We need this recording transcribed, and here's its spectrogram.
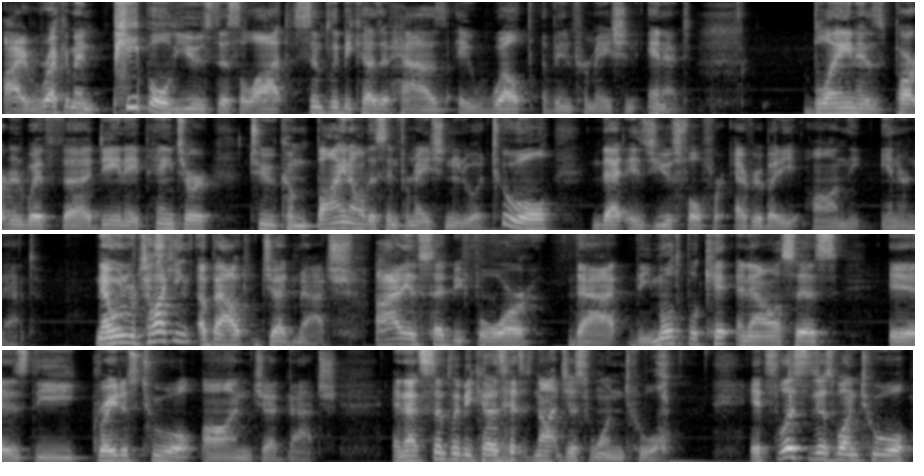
I recommend people use this a lot simply because it has a wealth of information in it. Blaine has partnered with uh, DNA Painter to combine all this information into a tool that is useful for everybody on the internet. Now, when we're talking about GEDmatch, I have said before that the multiple kit analysis is the greatest tool on GEDmatch. And that's simply because it's not just one tool. It's listed as one tool,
